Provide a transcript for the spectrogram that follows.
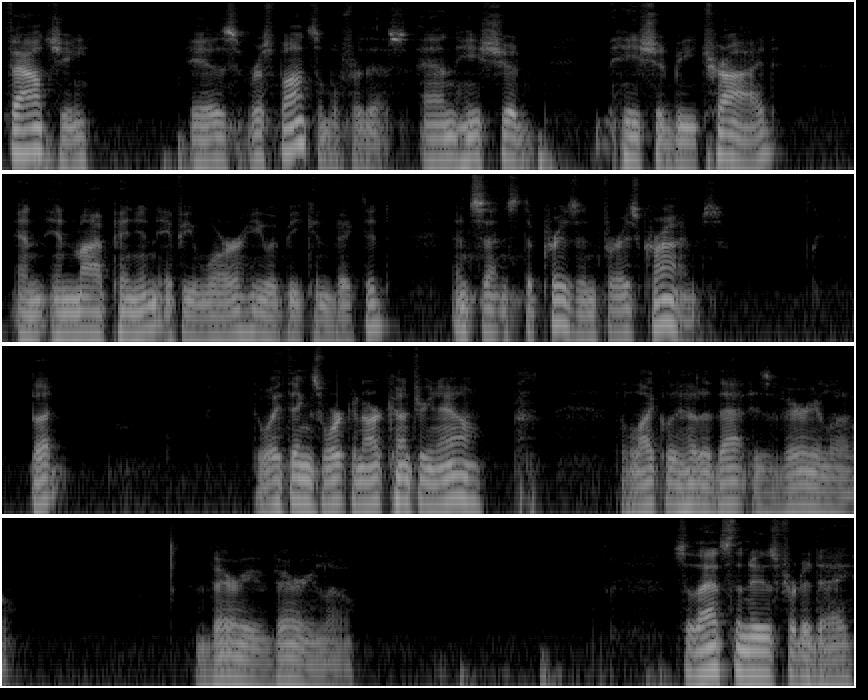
Fauci is responsible for this, and he should he should be tried. And in my opinion, if he were, he would be convicted and sentenced to prison for his crimes. But the way things work in our country now, the likelihood of that is very low. Very, very low. So that's the news for today.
